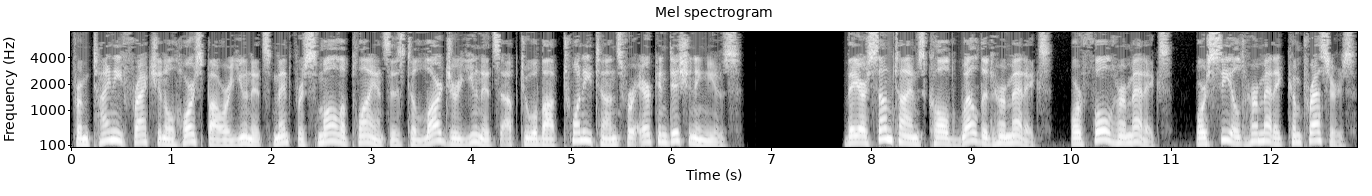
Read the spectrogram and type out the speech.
from tiny fractional horsepower units meant for small appliances to larger units up to about 20 tons for air conditioning use. They are sometimes called welded hermetics, or full hermetics, or sealed hermetic compressors.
